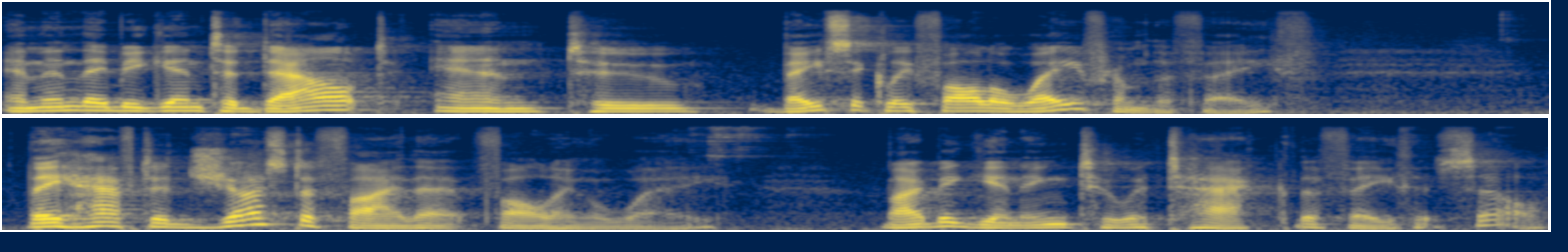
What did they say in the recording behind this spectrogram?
and then they begin to doubt and to basically fall away from the faith, they have to justify that falling away by beginning to attack the faith itself.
